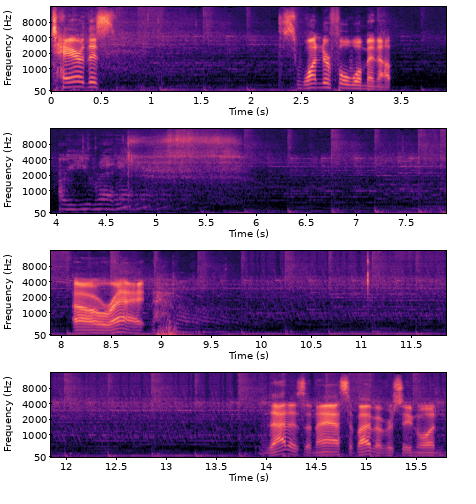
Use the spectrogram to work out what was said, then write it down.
tear this this wonderful woman up. Are you ready? Alright. That is an ass if I've ever seen one.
